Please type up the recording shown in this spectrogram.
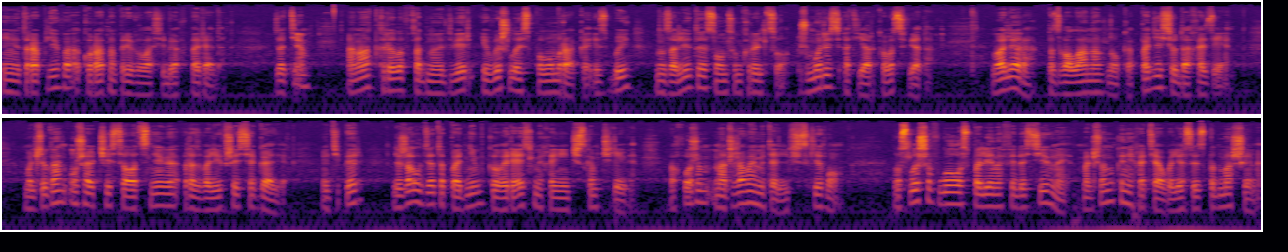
и неторопливо аккуратно привела себя в порядок. Затем она открыла входную дверь и вышла из полумрака избы на залитое солнцем крыльцо, жмурясь от яркого света. «Валера», — позвала она внука, — «поди сюда, хозяин». Мальчуган уже очистил от снега развалившийся газик, и теперь лежал где-то под ним, ковыряясь в механическом чреве, похожем на ржавый металлический лом. Услышав голос Полины Федосеевны, мальчонка нехотя вылез из-под машины.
